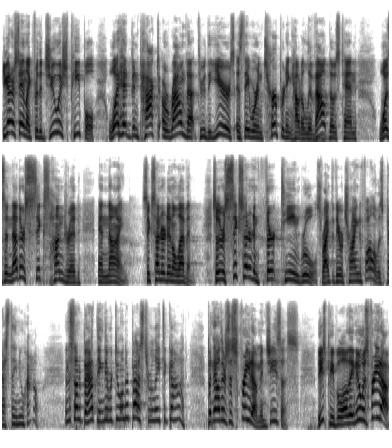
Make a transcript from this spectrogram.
You gotta understand, like, for the Jewish people, what had been packed around that through the years as they were interpreting how to live out those 10 was another 609, 611. So there were 613 rules, right, that they were trying to follow as best they knew how. And that's not a bad thing. They were doing their best to relate to God. But now there's this freedom in Jesus. These people, all they knew was freedom.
